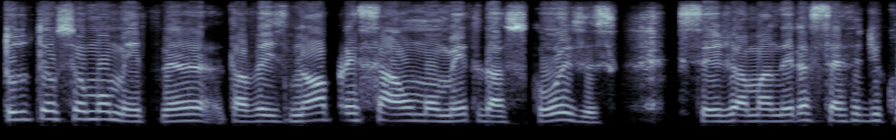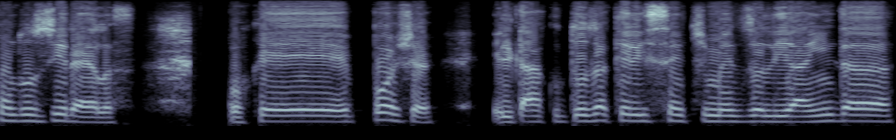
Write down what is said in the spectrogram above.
tudo tem o seu momento, né? Talvez não apressar um momento das coisas seja a maneira certa de conduzir elas. Porque, poxa, ele tá com todos aqueles sentimentos ali ainda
